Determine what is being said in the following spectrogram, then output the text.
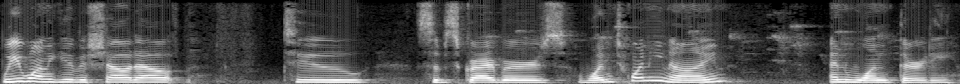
We want to give a shout out to subscribers 129 and 130.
